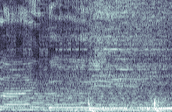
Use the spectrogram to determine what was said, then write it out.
like the wind.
